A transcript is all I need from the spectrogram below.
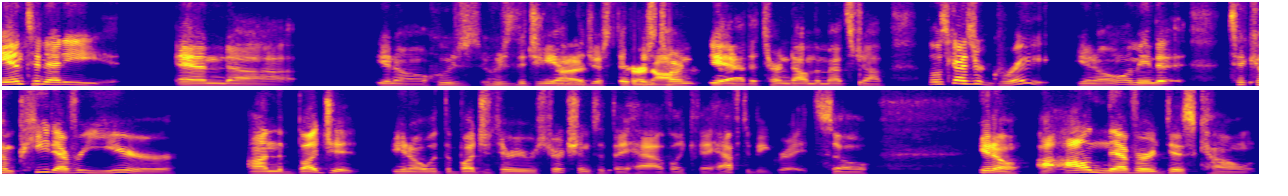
Antonetti and uh you know who's who's the GM uh, that just that just turned yeah that turned down the Mets job. Those guys are great. You know, I mean to, to compete every year on the budget, you know, with the budgetary restrictions that they have, like they have to be great. So, you know, I, I'll never discount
